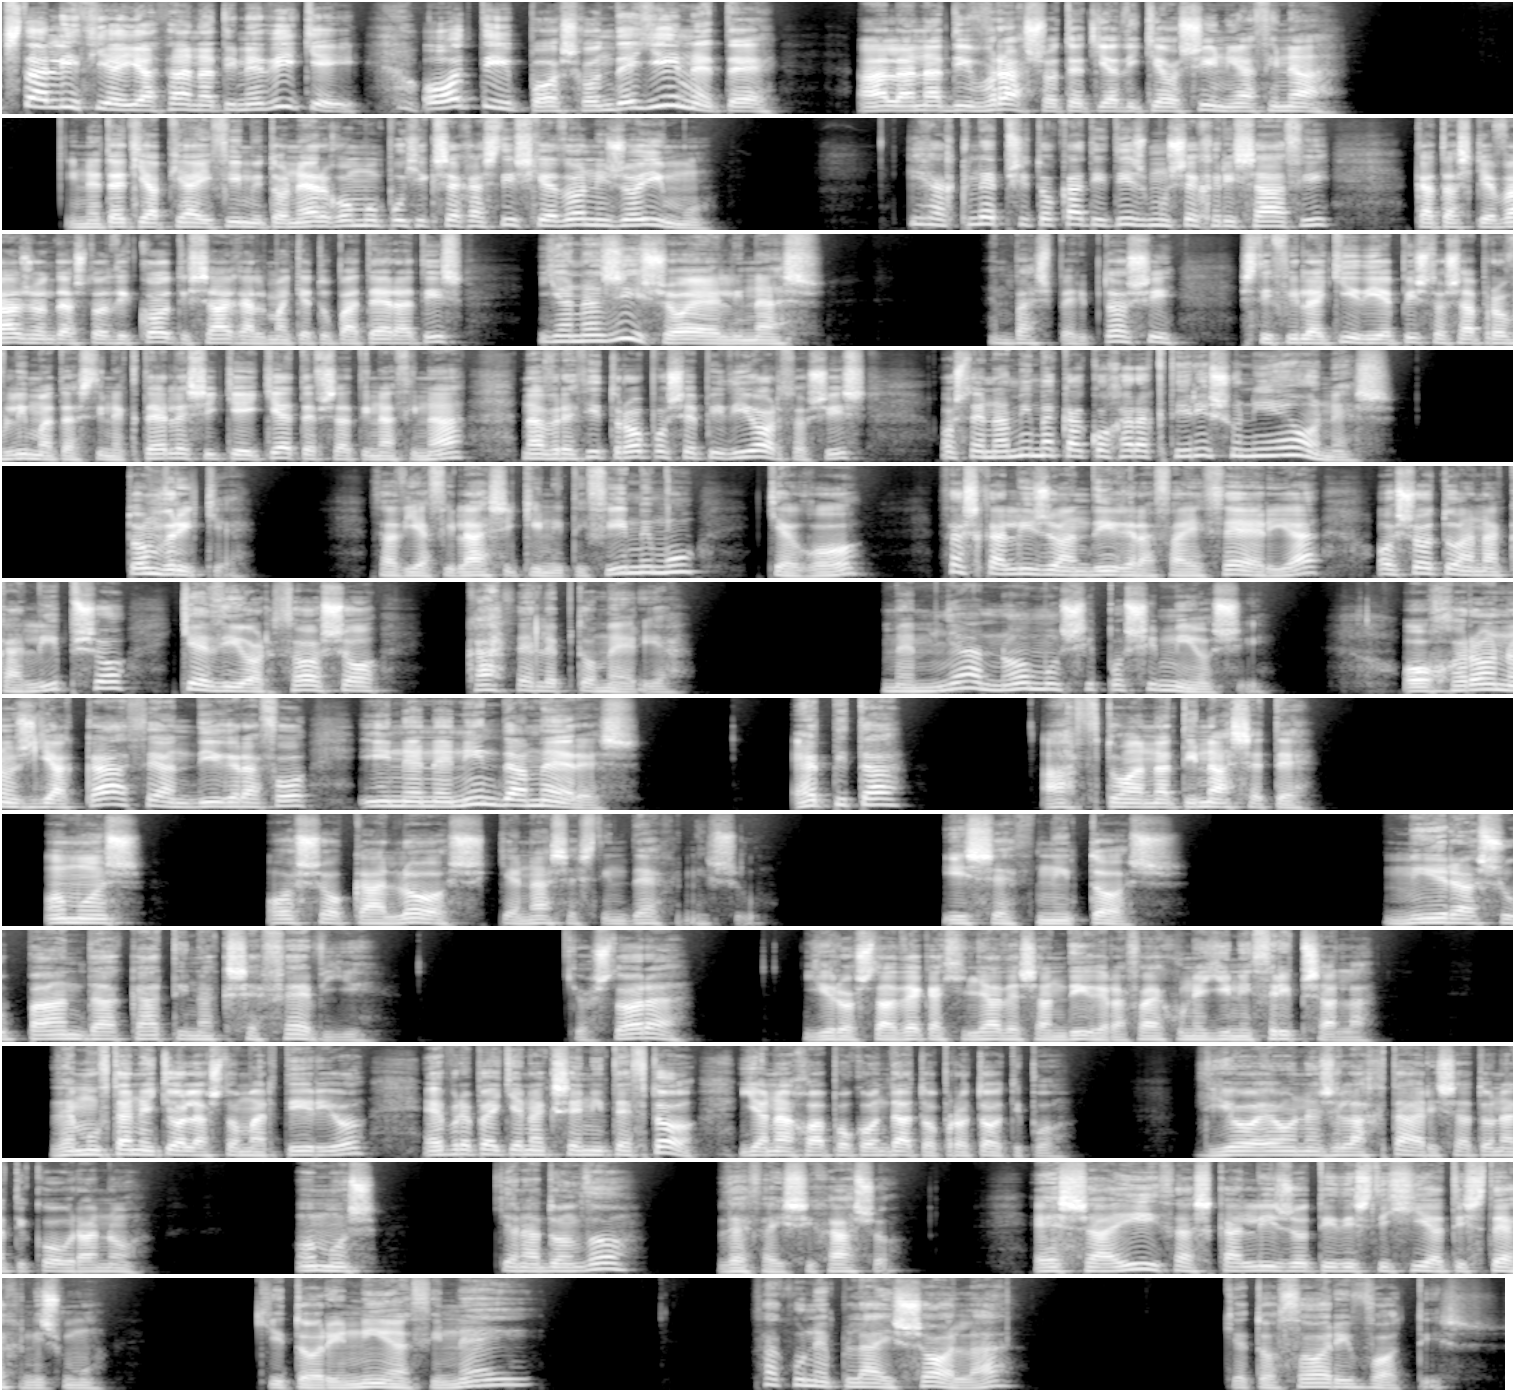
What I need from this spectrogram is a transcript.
Στα αλήθεια η αθάνατη είναι δίκαιη. Ό,τι υπόσχονται γίνεται. Αλλά να τη βράσω τέτοια δικαιοσύνη Αθηνά». Είναι τέτοια πια η φήμη των έργων μου που έχει ξεχαστεί σχεδόν η ζωή μου. Είχα κλέψει το κάτι της μου σε χρυσάφι, κατασκευάζοντας το δικό της άγαλμα και του πατέρα της, για να ζήσω Έλληνας. Εν πάση περιπτώσει, Στη φυλακή διεπίστωσα προβλήματα στην εκτέλεση και οικέτευσα την Αθηνά να βρεθεί τρόπος επιδιόρθωσης, ώστε να μην με κακοχαρακτηρίσουν οι αιώνες. Τον βρήκε. Θα διαφυλάσει εκείνη τη φήμη μου και εγώ θα σκαλίζω αντίγραφα εθέρια όσο το ανακαλύψω και διορθώσω κάθε λεπτομέρεια. Με μια όμως υποσημείωση. Ο χρόνος για κάθε αντίγραφο είναι 90 μέρες. Έπειτα αυτό ανατινάσετε. Όμως όσο καλός και να είσαι στην τέχνη σου, είσαι θνητός. Μοίρα σου πάντα κάτι να ξεφεύγει. Κι ως τώρα, γύρω στα δέκα χιλιάδες αντίγραφα έχουν γίνει θρύψαλα. Δεν μου φτάνε κιόλας στο μαρτύριο, έπρεπε και να ξενιτευτώ για να έχω από κοντά το πρωτότυπο. Δυο αιώνες λαχτάρισα τον Αττικό ουρανό. Όμως, και να τον δω, δεν θα ησυχάσω. Εσαΐ θα σκαλίζω τη δυστυχία της τέχνης μου. Κι οι τωρινοί Αθηναίοι θα ακούνε πλάι σόλα και το θόρυβό της.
